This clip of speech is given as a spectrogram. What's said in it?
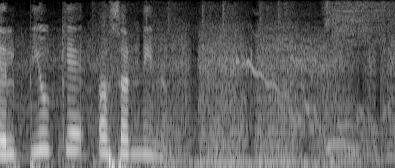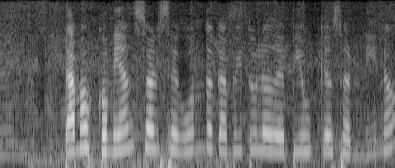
el piuque osornino. Damos comienzo al segundo capítulo de Piuque Osornino.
